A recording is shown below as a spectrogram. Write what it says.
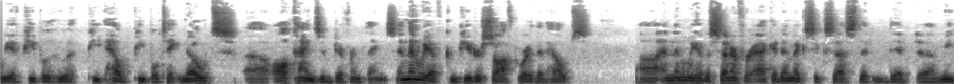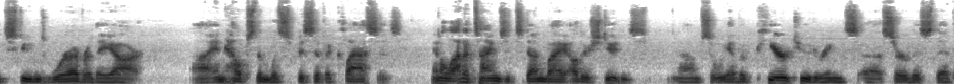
We have people who help people take notes, uh, all kinds of different things. And then we have computer software that helps. Uh, and then we have a Center for Academic Success that, that uh, meets students wherever they are uh, and helps them with specific classes. And a lot of times it's done by other students. Um, so we have a peer tutoring uh, service that,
